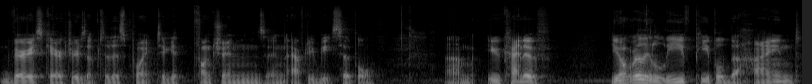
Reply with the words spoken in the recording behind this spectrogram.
various characters up to this point to get functions. And after you beat Sybil, um, you kind of you don't really leave people behind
